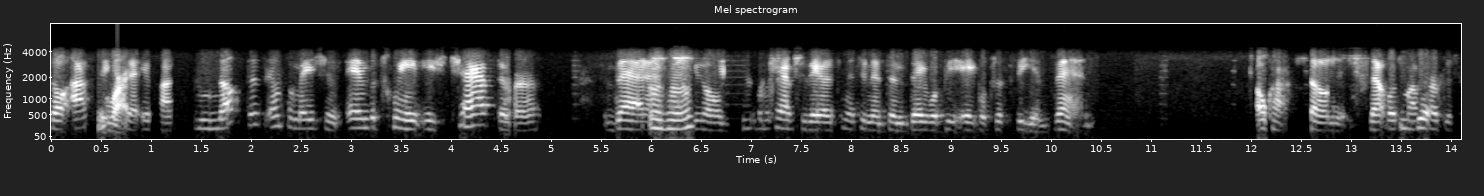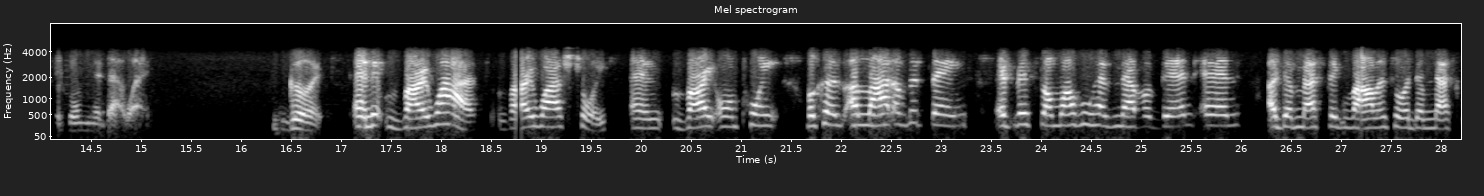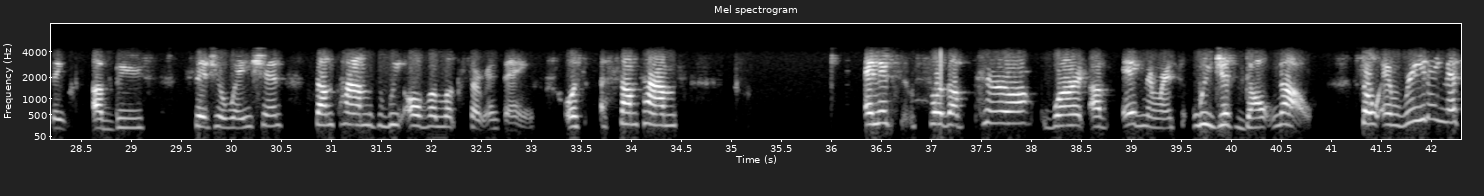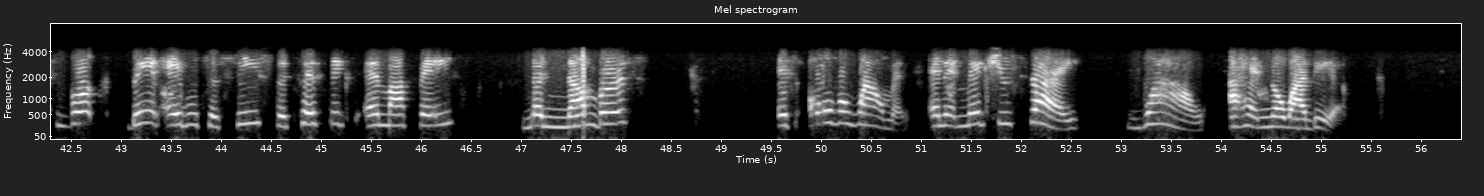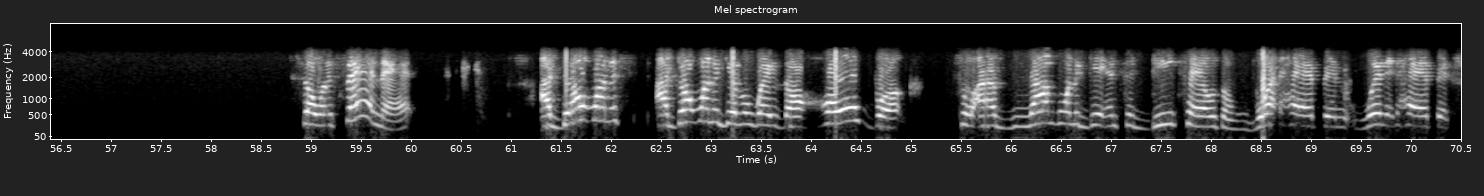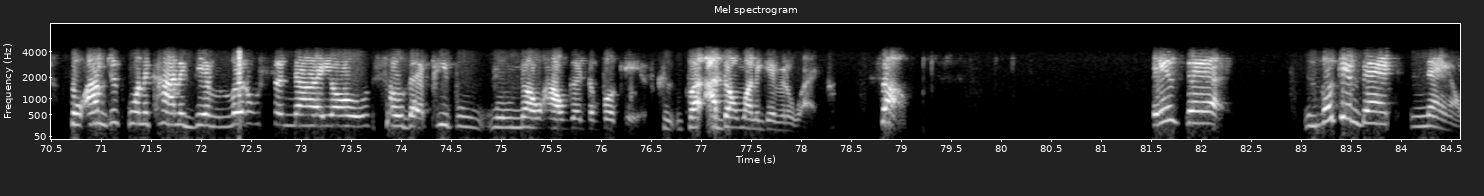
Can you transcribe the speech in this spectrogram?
So I think Right. that if I snuck this information in between each chapter, that Mhm. you know it would capture their attention, and then they would be able to see it then. Okay. So that was my Good. purpose for doing it that way. Good. And it, very wise, very wise choice, and very on point because a lot of the things, if it's someone who has never been in a domestic violence or domestic abuse situation, sometimes we overlook certain things, or sometimes, and it's for the pure word of ignorance, we just don't know. So, in reading this book, being able to see statistics in my face, the numbers, it's overwhelming. And it makes you say, wow, I had no idea. So in saying that, I don't want to I don't want to give away the whole book, so I'm not going to get into details of what happened, when it happened. So I'm just going to kind of give little scenarios so that people will know how good the book is. but I don't want to give it away. So, is there looking back now?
